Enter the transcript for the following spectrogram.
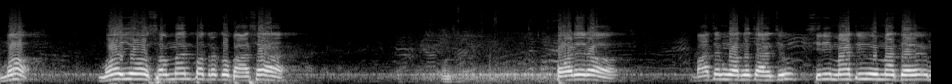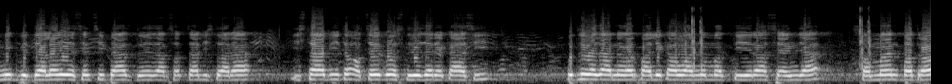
म म यो सम्मान पत्रको भाषा पढेर वाचन गर्न चाहन्छु। श्री मातृभूमि माध्यमिक विद्यालय एसएलसी ब्याच दुई हजार सत्तालिसद्वारा स्थापित अक्षय कोष दुई हजार एकासी पुतली बजार नगरपालिका वार्ड नम्बर तेह्र स्याङ्जा सम्मान पत्र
